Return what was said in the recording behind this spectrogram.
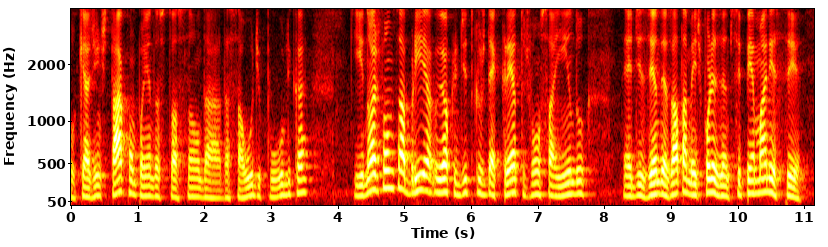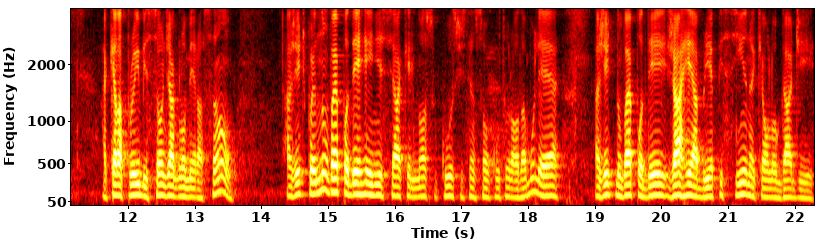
porque a gente está acompanhando a situação da, da saúde pública e nós vamos abrir, eu acredito que os decretos vão saindo é, dizendo exatamente, por exemplo, se permanecer aquela proibição de aglomeração, a gente não vai poder reiniciar aquele nosso curso de extensão cultural da mulher, a gente não vai poder já reabrir a piscina, que é um lugar de,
